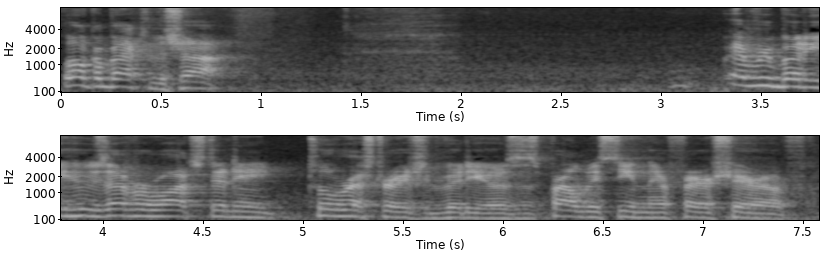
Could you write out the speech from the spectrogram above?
Welcome back to the shop. Everybody who's ever watched any tool restoration videos has probably seen their fair share of,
